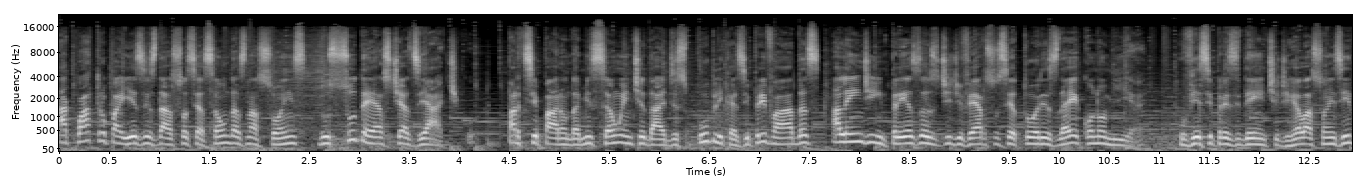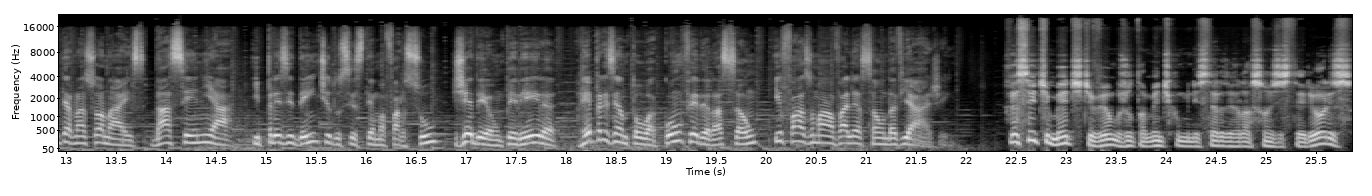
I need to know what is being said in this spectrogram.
a quatro países da Associação das Nações do Sudeste Asiático. Participaram da missão entidades públicas e privadas, além de empresas de diversos setores da economia. O vice-presidente de Relações Internacionais da CNA e presidente do Sistema Farsul, Gedeão Pereira, representou a confederação e faz uma avaliação da viagem. Recentemente estivemos, juntamente com o Ministério das Relações Exteriores,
